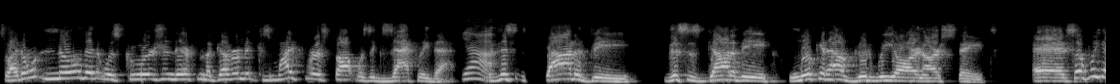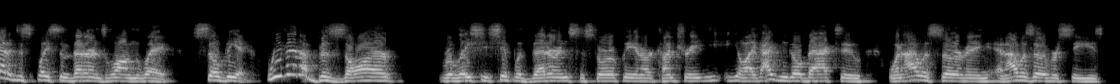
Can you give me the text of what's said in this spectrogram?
So I don't know that it was coercion there from the government because my first thought was exactly that. Yeah. This has got to be, this has got to be, look at how good we are in our state. And so if we got to displace some veterans along the way, so be it. We've had a bizarre relationship with veterans historically in our country. You know, like I can go back to when I was serving and I was overseas.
